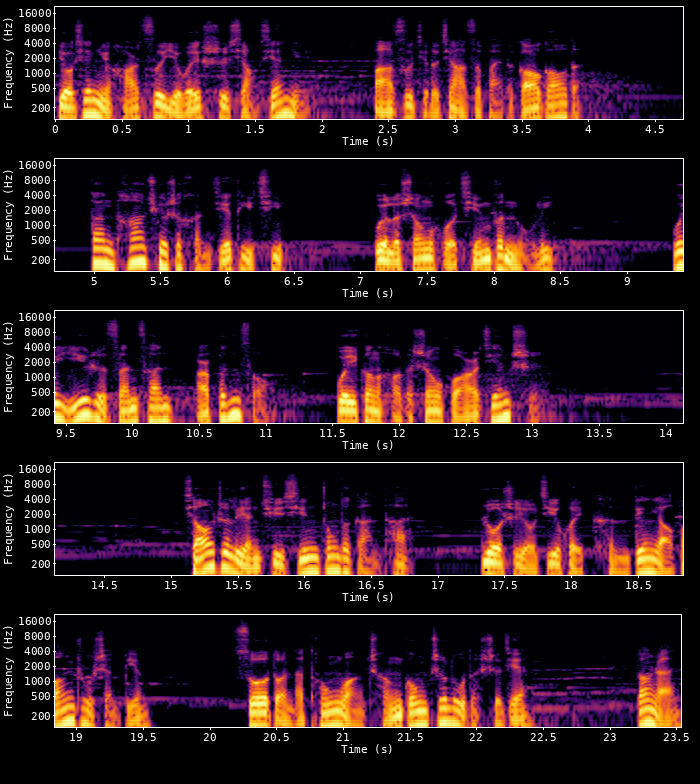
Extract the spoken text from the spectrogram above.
有些女孩自以为是小仙女，把自己的架子摆得高高的，但她却是很接地气，为了生活勤奋努力，为一日三餐而奔走，为更好的生活而坚持。乔治敛去心中的感叹，若是有机会，肯定要帮助沈冰，缩短他通往成功之路的时间。当然，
